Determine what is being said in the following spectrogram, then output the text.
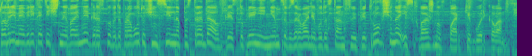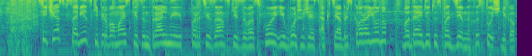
Во время Великой Отечественной войны городской водопровод очень сильно пострадал. При отступлении немцы взорвали водостанцию Петровщина и скважину в парке Горького. Сейчас в Советский, Первомайский, Центральный, Партизанский, Заводской и большая часть Октябрьского районов вода идет из подземных источников,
